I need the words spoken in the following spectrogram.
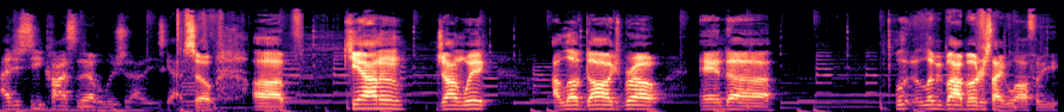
I just see constant evolution out of these guys. So, uh, Keanu, John Wick. I love dogs, bro. And uh let me buy a motorcycle off of you.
